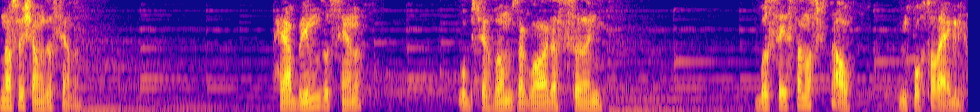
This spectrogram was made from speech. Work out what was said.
Nós fechamos a cena. Reabrimos a cena. Observamos agora Sunny. Você está no hospital, em Porto Alegre.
